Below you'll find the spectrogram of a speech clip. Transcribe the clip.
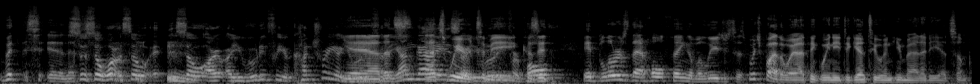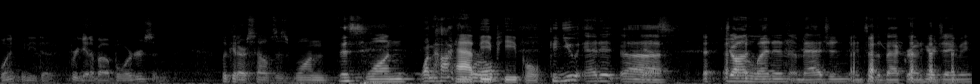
but uh, that's, so so what so so are, are you rooting for your country? Are you yeah, rooting for that's, the young guys? that's weird to me because it, it blurs that whole thing of allegiances, which, by the way, I think we need to get to in humanity at some point. We need to forget about borders and look at ourselves as one, This- one, One happy world. people. Can you edit uh, Yes. John Lennon "Imagine" into the background here, Jaime?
